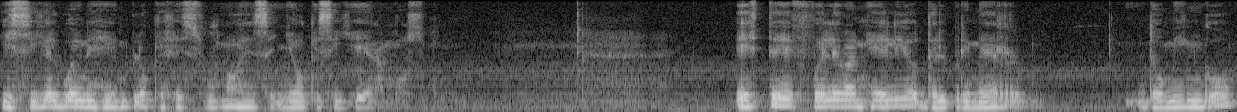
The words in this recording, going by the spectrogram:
y siga el buen ejemplo que Jesús nos enseñó que siguiéramos. Este fue el Evangelio del primer domingo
